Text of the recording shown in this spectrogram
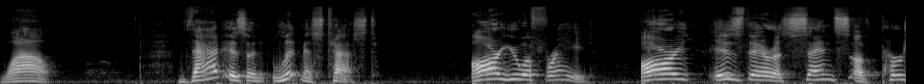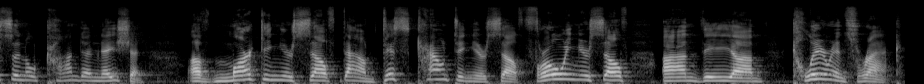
Wow. That is a litmus test. Are you afraid? Are, is there a sense of personal condemnation, of marking yourself down, discounting yourself, throwing yourself on the um, clearance rack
